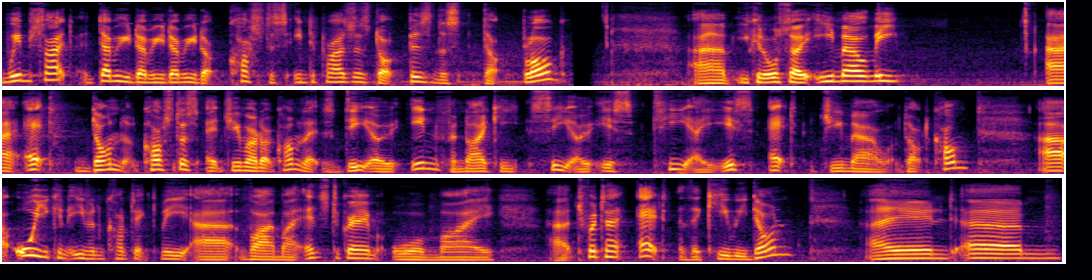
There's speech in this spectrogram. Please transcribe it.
website, www.costasenterprises.business.blog. Um, you can also email me uh, at doncostas at gmail.com. That's D O N for Nike, C O S T A S at gmail.com. Uh, or you can even contact me uh, via my Instagram or my uh, Twitter at the Kiwi Don. And um,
